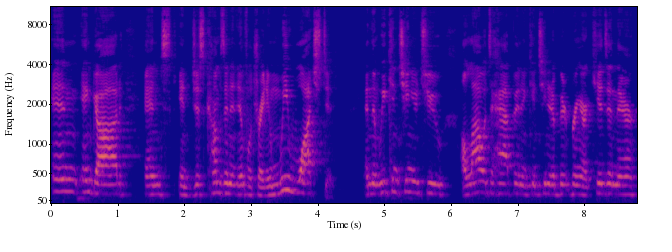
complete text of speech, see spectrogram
and and God, and and just comes in and infiltrate. And we watched it. And then we continue to allow it to happen and continue to bring our kids in there.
